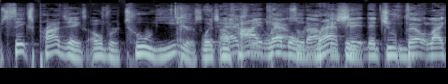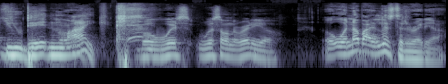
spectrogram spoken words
six projects over two years Which of actually high level canceled out the rapping shit that you felt like you, you didn't like. but what's what's on the radio? Well, nobody listens to the radio.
